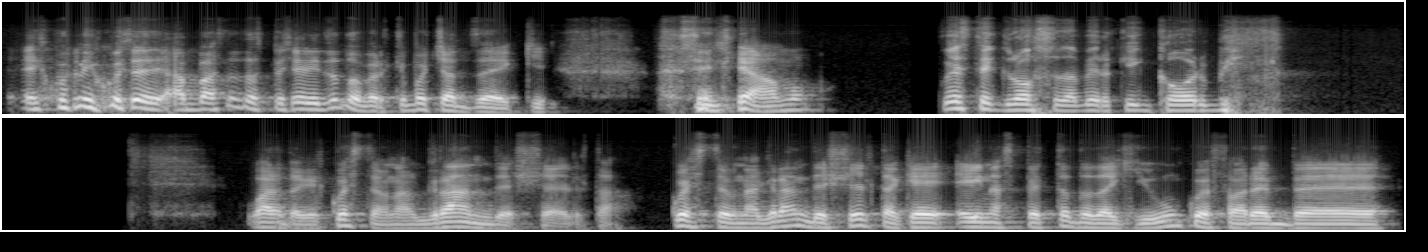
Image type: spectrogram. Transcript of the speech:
È quello in cui sei abbastanza specializzato perché poi ci azzecchi. Sentiamo. Questo è grosso davvero, King Corbin. Guarda che questa è una grande scelta. Questa è una grande scelta che è inaspettata da chiunque, farebbe,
